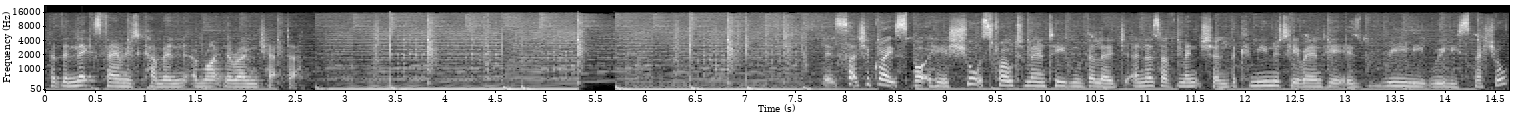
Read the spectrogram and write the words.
for the next family to come in and write their own chapter. It's such a great spot here, short stroll to Mount Eden Village and as I've mentioned the community around here is really really special.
